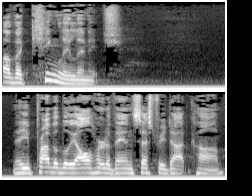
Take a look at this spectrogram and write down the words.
of a kingly lineage. Now, you've probably all heard of Ancestry.com.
